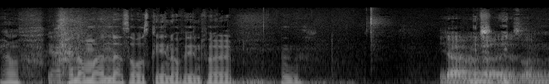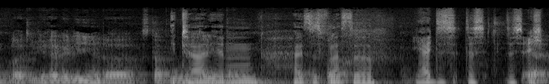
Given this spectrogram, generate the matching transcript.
Ja. ja, kann auch mal anders ausgehen, auf jeden Fall. Ja, wenn man da so an Leute wie Rebellin oder Scapulin Italien denkt, heißes Pflaster. Ja, das, das, das ist echt ja.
